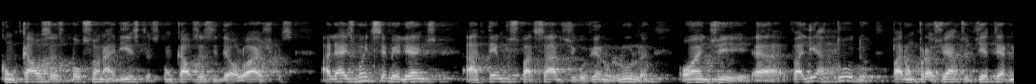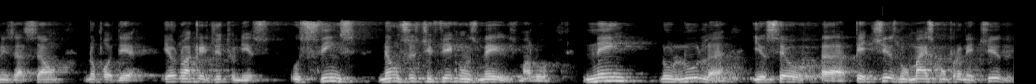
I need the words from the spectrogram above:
com causas bolsonaristas, com causas ideológicas aliás, muito semelhante a tempos passados de governo Lula, onde é, valia tudo para um projeto de eternização no poder. Eu não acredito nisso. Os fins não justificam os meios, Malu. Nem no Lula e o seu uh, petismo mais comprometido,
